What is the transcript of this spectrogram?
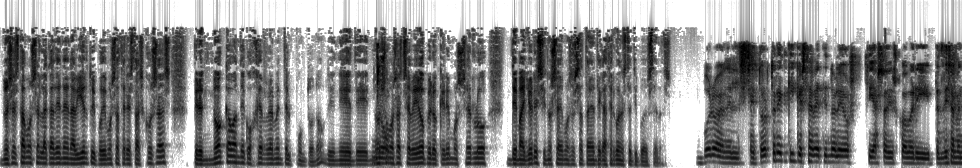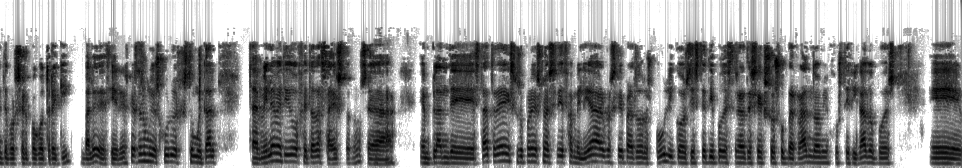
no estamos en la cadena en abierto y podemos hacer estas cosas, pero no acaban de coger realmente el punto, ¿no? De, de, no, no, somos HBO, pero queremos serlo de mayores y no sabemos exactamente qué hacer con este tipo de escenas. Bueno, en el sector Trekkie que está metiéndole hostias a Discovery precisamente por ser poco Trekkie, ¿vale? Decir, es que esto es muy oscuro, es que esto es muy tal. También le ha metido fetadas a esto, ¿no? O sea, en plan de Star Trek se supone que es una serie familiar, una serie para todos los públicos y este tipo de escenas de sexo súper random, injustificado, pues eh,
